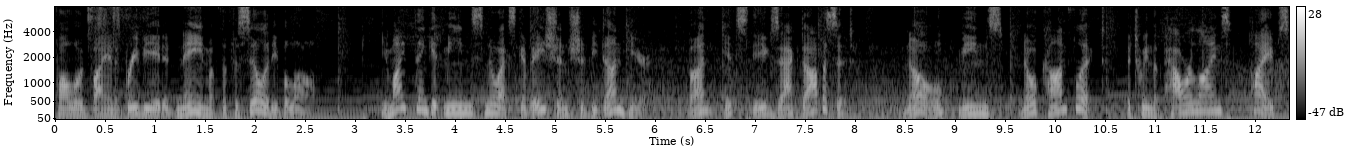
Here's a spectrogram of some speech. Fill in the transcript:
followed by an abbreviated name of the facility below. You might think it means no excavation should be done here, but it's the exact opposite. No means no conflict between the power lines, pipes,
